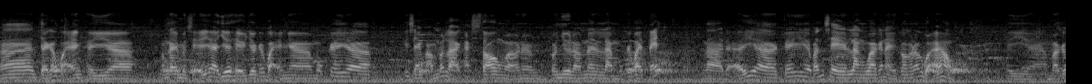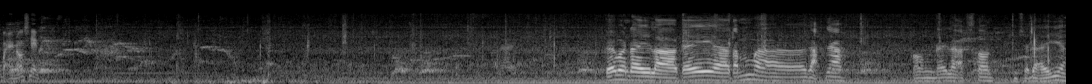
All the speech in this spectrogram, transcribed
À, chào các bạn. Thì à, hôm nay mình sẽ à, giới thiệu cho các bạn một cái cái sản phẩm đó là Axon và ờ, coi như là hôm nay làm một cái bài test là để ờ, cái bánh xe lăn qua cái này coi nó có bể không. Thì ờ, mà các bạn đón xem. Kế bên đây là cái tấm gạch nha. Còn đây là Axon mình sẽ để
